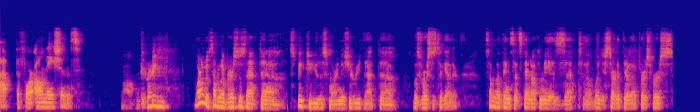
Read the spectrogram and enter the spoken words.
up before all nations. Wow, that's great. What are some of the verses that uh, speak to you this morning as you read that uh, those verses together? Some of the things that stand out to me is that uh, when you started there, that first verse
